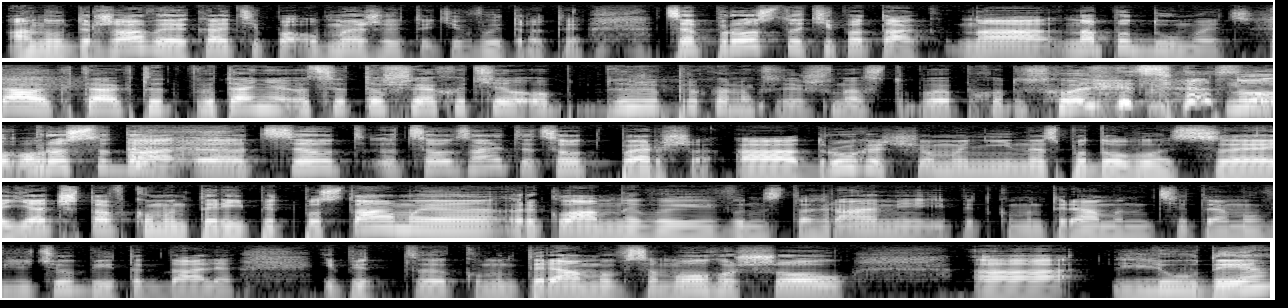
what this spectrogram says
а не у держави, яка типа обмежує ті витрати? Це просто, типа, так, на, на подумать. Так, так, тут питання, це те, що я хотіла. Дуже прикольно, кстати, що у нас з тобою походу сходиться. Ну слово. просто да, е, це от це, от знаєте, це от перше. А друге, що мені не сподобалось, це я читав коментарі під постами рекламними в інстаграмі, і під коментарями на ці теми в Ютубі і так далі, і під коментарями в самого шоу. А, люди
